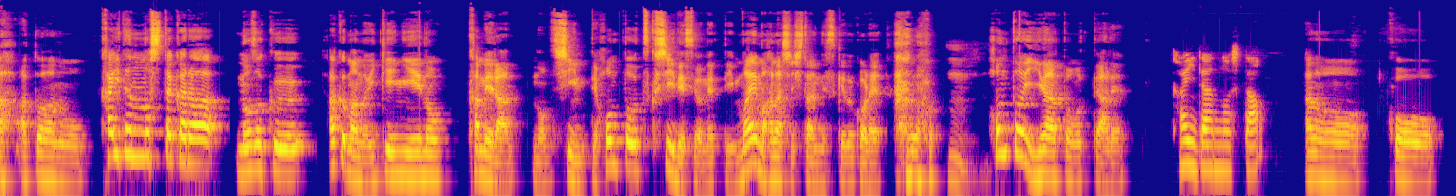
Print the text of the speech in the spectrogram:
あ、あとあの、階段の下から覗く悪魔の生贄のカメラのシーンって本当美しいですよねっていう前も話したんですけど、これ。あの、うん。本当いいなと思って、あれ。階段の下？あの、こ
